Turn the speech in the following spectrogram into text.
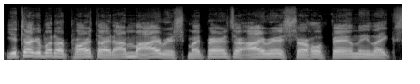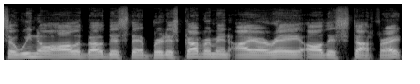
you talk about apartheid. I'm Irish. My parents are Irish, our whole family. Like, so we know all about this, that British government, IRA, all this stuff, right?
